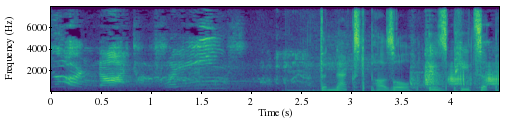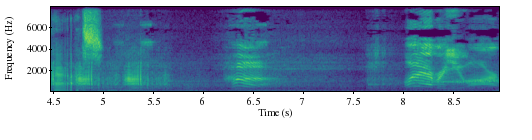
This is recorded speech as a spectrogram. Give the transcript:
You're not flames. The next puzzle is Pizza Pass. Huh. Whatever you are,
